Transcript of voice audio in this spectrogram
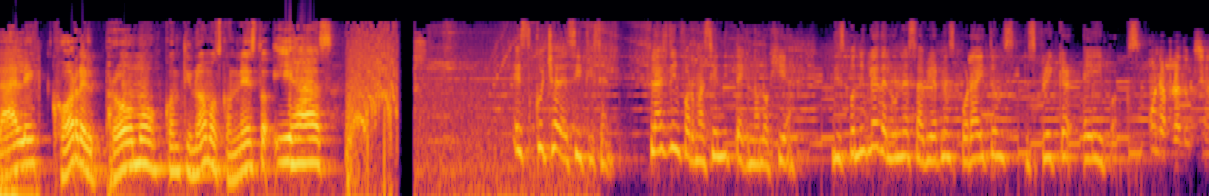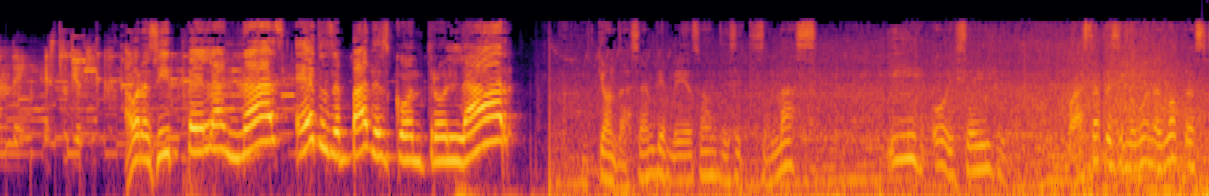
Dale, corre el promo. Continuamos con esto, hijas. Escucha de Citizen, flash de información y tecnología. Disponible de lunes a viernes por iTunes, Spreaker e iBox. Una producción de Estudio Geek. Ahora sí, pelanas, esto se va a descontrolar. ¿Qué onda? Sean bienvenidos a un Citizen más. Y hoy sí hay bastantes y muy buenas notas.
